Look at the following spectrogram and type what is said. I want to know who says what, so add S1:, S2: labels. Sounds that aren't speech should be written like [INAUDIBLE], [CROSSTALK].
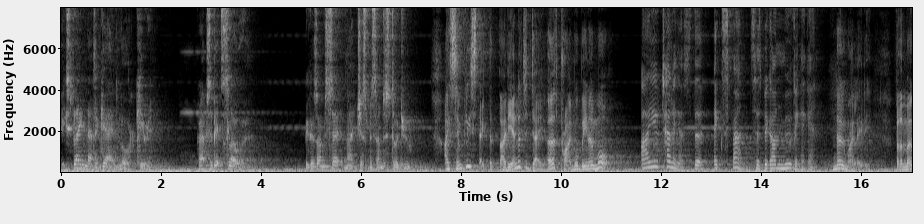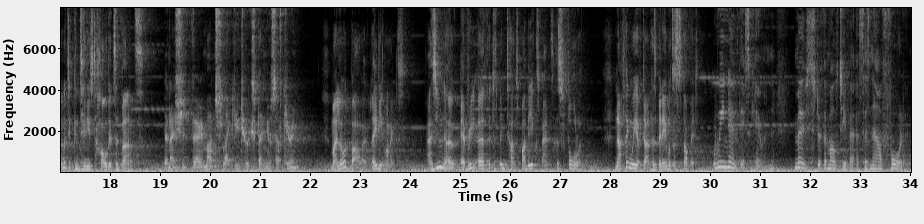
S1: Explain that again, Lord Kieran. Perhaps a bit slower. Because I'm certain I just misunderstood you.
S2: I simply state that by the end of today, Earth Prime will be no more.
S3: Are you telling us the expanse has begun moving again?
S2: No, my lady. For the moment, it continues to hold its advance.
S1: Then I should very much like you to explain yourself, Kieran.
S2: My Lord Barlow, Lady Onyx, as you know, every Earth that has been touched by the expanse has fallen. Nothing we have done has been able to stop it.
S3: We know this, Kieran. Most of the multiverse has now fallen.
